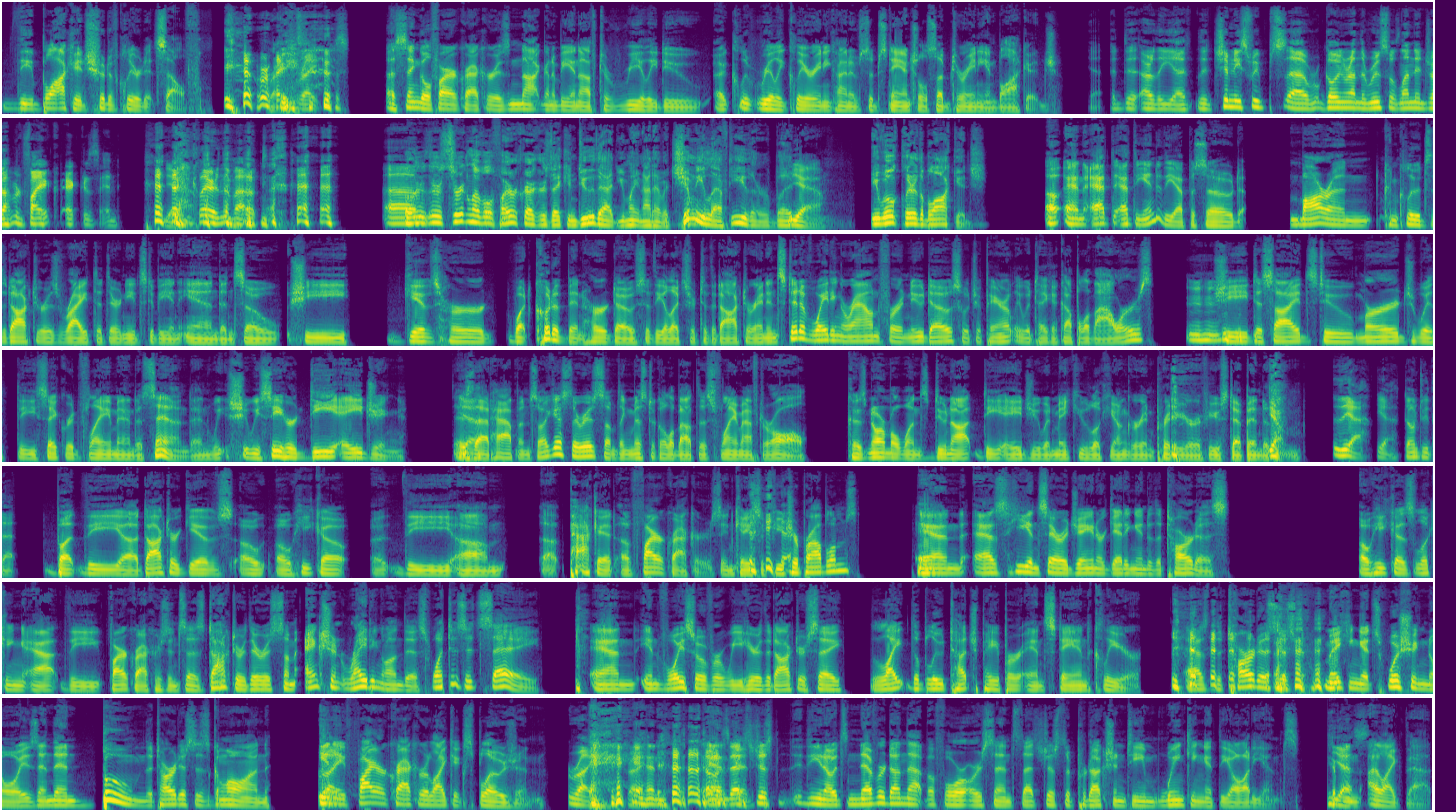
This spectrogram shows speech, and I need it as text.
the blockage should have cleared itself right, right. Because a single firecracker is not going to be enough to really do uh, cle really clear any kind of substantial subterranean blockage Yeah. Are the uh, the chimney sweeps uh, going around the roofs of London dropping firecrackers in, Yeah. clearing them out? well, um, there, there's a certain level of firecrackers that can do that. You might not have a chimney left either, but yeah it will clear the blockage. Oh, and at the, at the end of the episode, Maren concludes the doctor is right that there needs to be an end, and so she gives her what could have been her dose of the elixir to the doctor. And instead of waiting around for a new dose, which apparently would take a couple of hours, Mhm. she decides to merge with the sacred flame and ascend. And we she, we see her de aging as Yeah. that happens. So I guess there is something mystical about this flame after all, because normal ones do not de age you and make you look younger and prettier if you step into Yeah. them. yeah, yeah. Don't do that. But the uh, doctor gives o- Ohica uh, the um, uh, packet of firecrackers in case of Yeah. future problems. And as he and Sarah Jane are getting into the TARDIS, Ohica's looking at the firecrackers and says, Doctor, there is some ancient writing on this. What does it say? and in voiceover, we hear the doctor say, Light the blue touch paper and stand clear. As the TARDIS is making its whooshing noise, and then boom, the TARDIS is gone in a firecracker like explosion. Right. right. and That and that's good. just you know it's never done that before or since that's just the production team winking at the audience Yes. and i like that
